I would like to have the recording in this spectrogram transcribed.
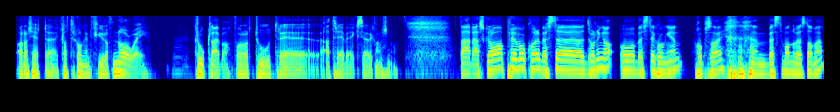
arrangerte Klatrekongen Fear of Norway. Krokleiva for to-tre ja, tre uker siden, kanskje nå. Der de skal prøve å kåre beste dronninga og beste kongen, håper jeg. beste mann og beste dame.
